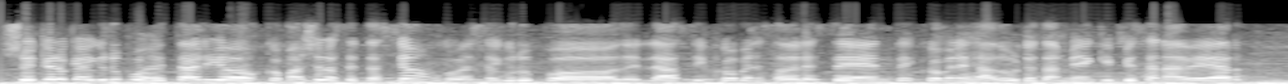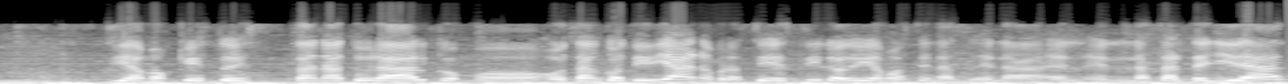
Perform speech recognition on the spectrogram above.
Yo creo que hay grupos etarios con mayor aceptación, como es el grupo de las y jóvenes adolescentes, jóvenes adultos también, que empiezan a ver digamos que esto es tan natural como, o tan cotidiano, por así decirlo, digamos, en la, en la salteñidad,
